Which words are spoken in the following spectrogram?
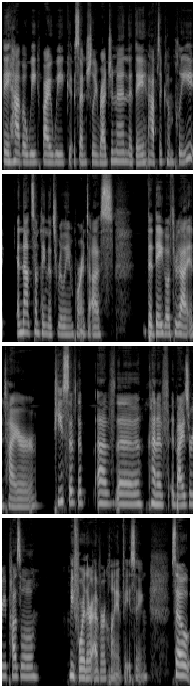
They have a week by week essentially regimen that they have to complete and that's something that's really important to us that they go through that entire piece of the of the kind of advisory puzzle before they're ever client facing. So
